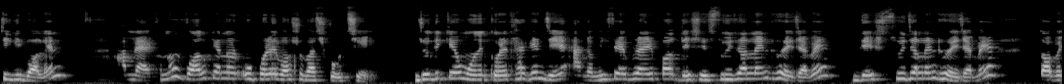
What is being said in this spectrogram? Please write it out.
তিনি বলেন, আমরা এখনও ভলক্যানোর উপরে বসবাস করছি। যদি কেউ মনে করে থাকেন যে আগামী ফেব্রুয়ারির পর দেশে সুইজারল্যান্ড হয়ে যাবে, দেশ সুইজারল্যান্ড হয়ে যাবে, তবে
